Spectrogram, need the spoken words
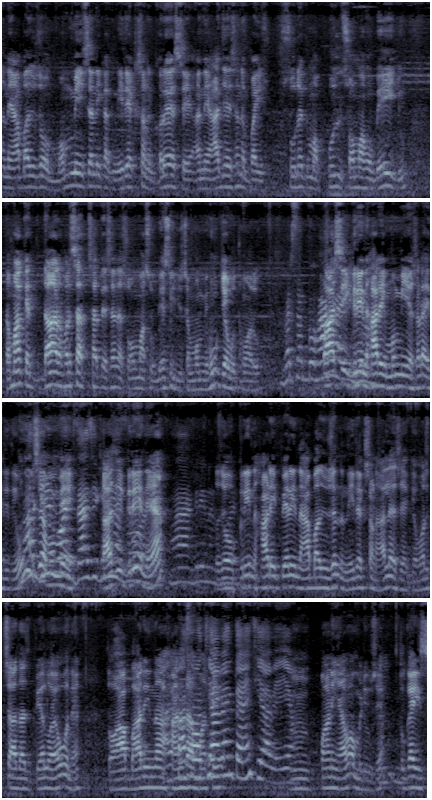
અને આ બાજુ જો મમ્મી છે ને કાંઈક નિરીક્ષણ કરે છે અને આજે છે ને ભાઈ સુરતમાં ફૂલ સોમાહું બેસી ગયું. ધમાકેદાર વરસાદ સાથે છે ને ચોમાસું બેસી ગયું છે મમ્મી? શું કેવું તમારું? પાછી ગ્રીન હારી મમ્મીએ ચડાઈ દીધી. હું છે મમ્મી? તાજી ગ્રીન હે? તો જો ગ્રીન હાડી પહેરીને આ બાજુ છે ને નિરીક્ષણ હાલે છે કે વરસાદ આજ પહેલો આવ્યો ને તો આ બારીના હાંડામાંથી ને તો આવે એમ. પાણી આવવા મળ્યું છે. તો ગાઈસ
